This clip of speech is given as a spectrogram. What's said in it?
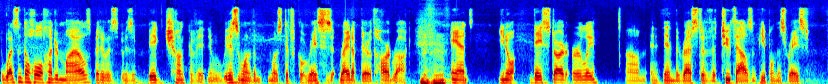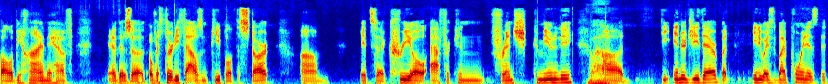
wasn't the whole hundred miles, but it was it was a big chunk of it. And this is one of the most difficult races, right up there with Hardrock. Mm-hmm. And you know they start early, um, and then the rest of the two thousand people in this race follow behind. They have you know, there's a, over thirty thousand people at the start. Um, it's a Creole African French community. Wow. Uh, the energy there, but anyways, my point is that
